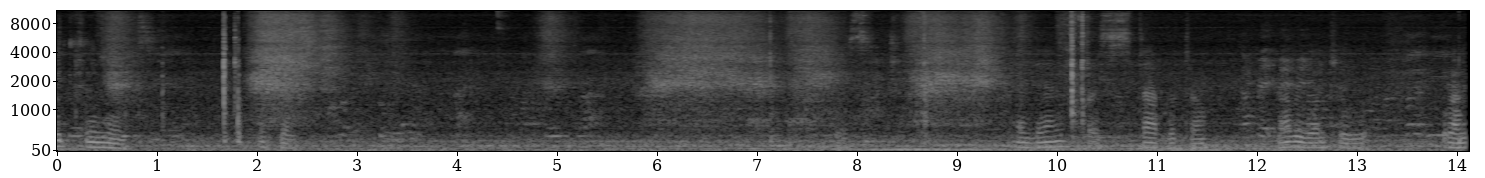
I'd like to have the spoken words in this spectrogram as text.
Good cleaning. Okay. Yes. And then press start button. Now we want to run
